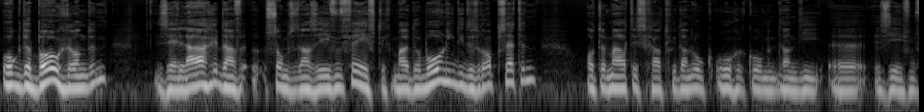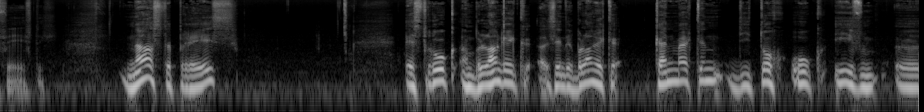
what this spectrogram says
Ook de bouwgronden zijn lager dan, soms dan 57. Maar de woning die erop zetten, automatisch gaat je dan ook hoger komen dan die uh, 57. Naast de prijs is er ook een belangrijk, zijn er belangrijke kenmerken die toch ook even uh,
